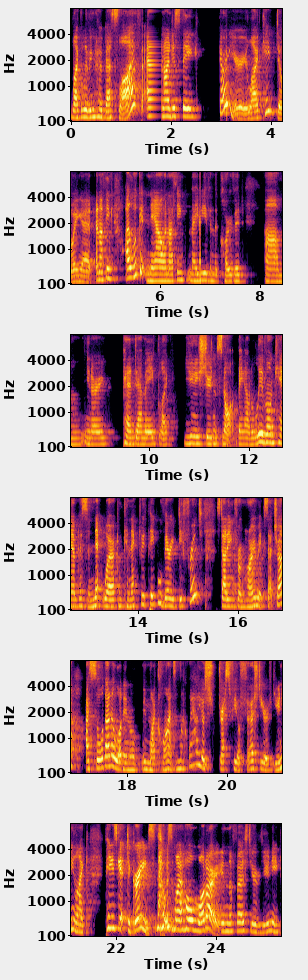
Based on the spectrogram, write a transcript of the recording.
like living her best life. And I just think, go you, like keep doing it. And I think I look at now and I think maybe even the COVID, um, you know, pandemic, like uni students not being able to live on campus and network and connect with people very different studying from home etc i saw that a lot in, in my clients. I'm like wow you're stressed for your first year of uni. Like peas get degrees. That was my whole motto in the first year of uni.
